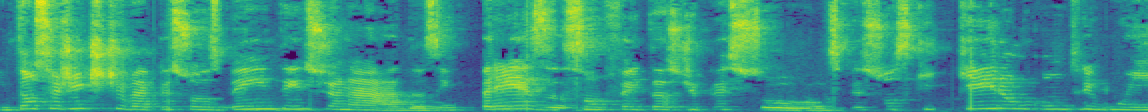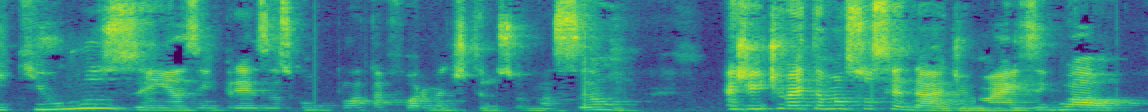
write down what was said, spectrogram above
Então, se a gente tiver pessoas bem intencionadas, empresas são feitas de pessoas, pessoas que queiram contribuir, que usem as empresas como plataforma de transformação, a gente vai ter uma sociedade mais igual,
